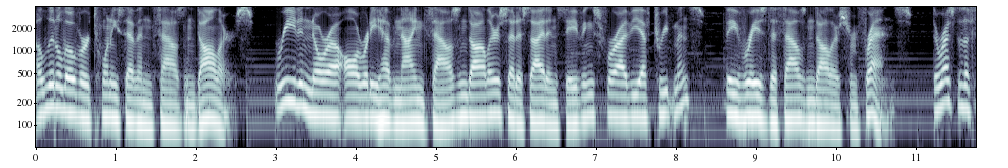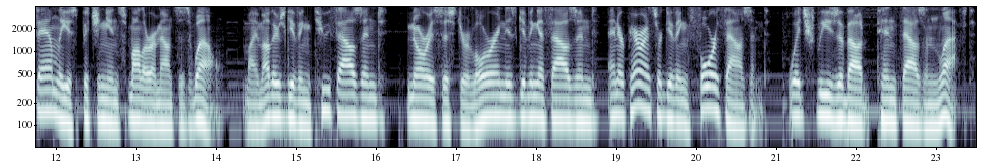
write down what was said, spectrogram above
a little over $27,000. Reed and Nora already have $9,000 set aside in savings for IVF treatments. They've raised $1,000 from friends. The rest of the family is pitching in smaller amounts as well. My mother's giving 2000, Nora's sister Lauren is giving 1000, and her parents are giving 4000 which leaves about 10,000 left.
